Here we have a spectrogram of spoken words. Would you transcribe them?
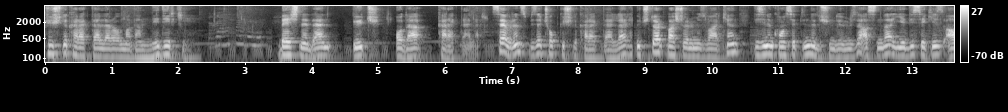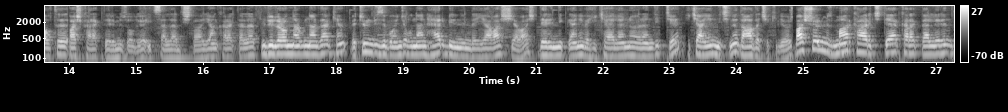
güçlü karakterler olmadan nedir ki? 5 neden 3 o da karakterler. Severance bize çok güçlü karakterler. 3-4 başrolümüz varken dizinin konseptini de düşündüğümüzde aslında 7, 8, 6 baş karakterimiz oluyor. İçseller, dışlar, yan karakterler, müdürler onlar bunlar derken ve tüm dizi boyunca bunların her birinin de yavaş yavaş derinliklerini ve hikayelerini öğrendikçe hikayenin içine daha da çekiliyoruz. Başrolümüz Mark hariç diğer karakterlerin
